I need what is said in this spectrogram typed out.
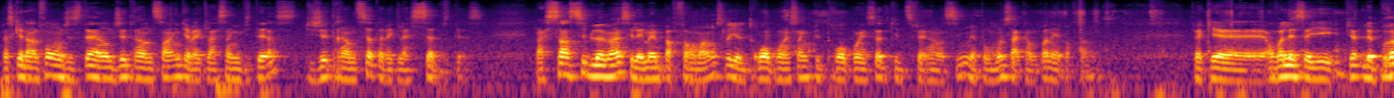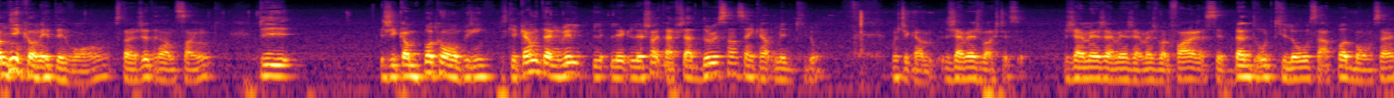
Parce que dans le fond, j'hésitais entre G35 avec la 5 vitesses, puis G37 avec la 7 vitesses. Parce que sensiblement, c'est les mêmes performances. Là. Il y a le 3.5 puis le 3.7 qui différencient, mais pour moi, ça n'a pas d'importance. Fait que, euh, on va l'essayer. Le premier qu'on a été voir, c'est un G35. Puis j'ai comme pas compris. Parce que quand on est arrivé, le, le, char était affiché à 250 000 kilos. Moi, j'étais comme, jamais je vais acheter ça. Jamais, jamais, jamais je vais le faire. C'est ben trop de kilos, ça n'a pas de bon sens.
